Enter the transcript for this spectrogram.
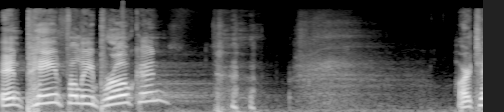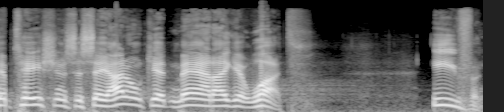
and painfully broken. Our temptation is to say, I don't get mad, I get what? Even.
